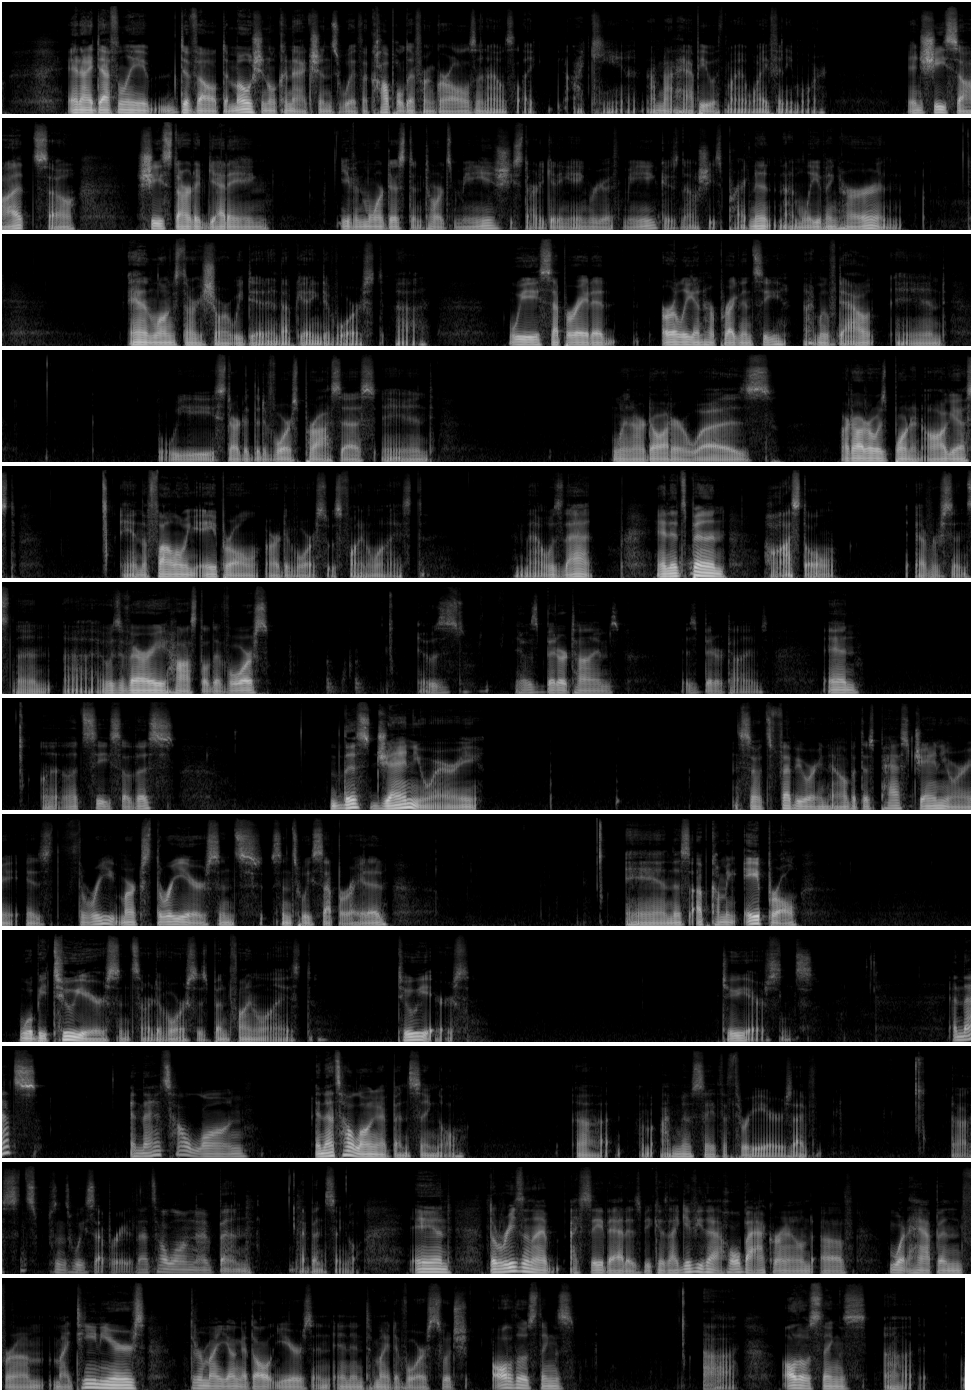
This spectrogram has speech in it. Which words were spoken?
And I definitely developed emotional connections with a couple different girls and I was like I can't. I'm not happy with my wife anymore. And she saw it, so she started getting even more distant towards me. She started getting angry with me because now she's pregnant and I'm leaving her and and long story short, we did end up getting divorced. Uh, we separated early in her pregnancy. I moved out and we started the divorce process and when our daughter was our daughter was born in August and the following April our divorce was finalized. And that was that. And it's been hostile ever since then. Uh, it was a very hostile divorce. It was it was bitter times. It was bitter times. And uh, let's see. So this this January so it's February now, but this past January is three marks three years since since we separated. And this upcoming April will be two years since our divorce has been finalized. Two years. Two years since. And that's and that's how long and that's how long I've been single. Uh, I'm, gonna say the three years I've uh, since since we separated. That's how long I've been I've been single, and the reason I I say that is because I give you that whole background of what happened from my teen years through my young adult years and, and into my divorce, which all those things, uh, all those things uh,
